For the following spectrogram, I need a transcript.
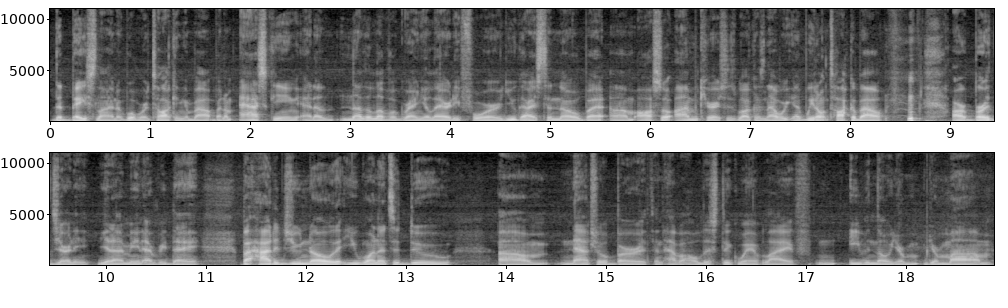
the baseline of what we're talking about, but I'm asking at another level of granularity for you guys to know. But um, also, I'm curious as well because now we we don't talk about our birth journey. You know, what I mean, every day. But how did you know that you wanted to do? Um, natural birth and have a holistic way of life, even though your your mom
